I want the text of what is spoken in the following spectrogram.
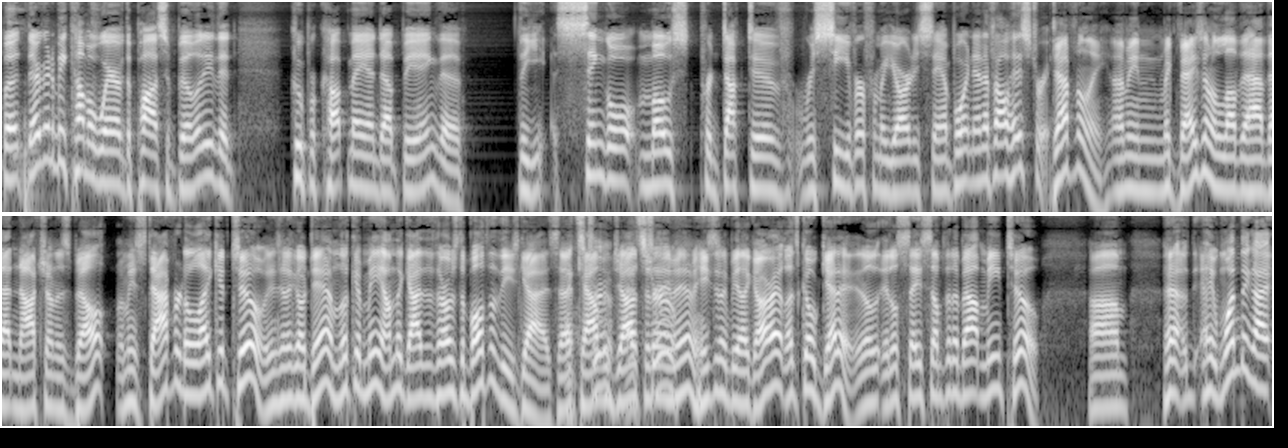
But they're going to become aware of the possibility that Cooper Kupp may end up being the the single most productive receiver from a yardage standpoint in NFL history. Definitely. I mean, McVay's going to love to have that notch on his belt. I mean, Stafford will like it too. He's going to go, damn, look at me. I'm the guy that throws to both of these guys. That Calvin true. Johnson and him. He's going to be like, all right, let's go get it. It'll, it'll say something about me too. Um, hey, one thing I,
